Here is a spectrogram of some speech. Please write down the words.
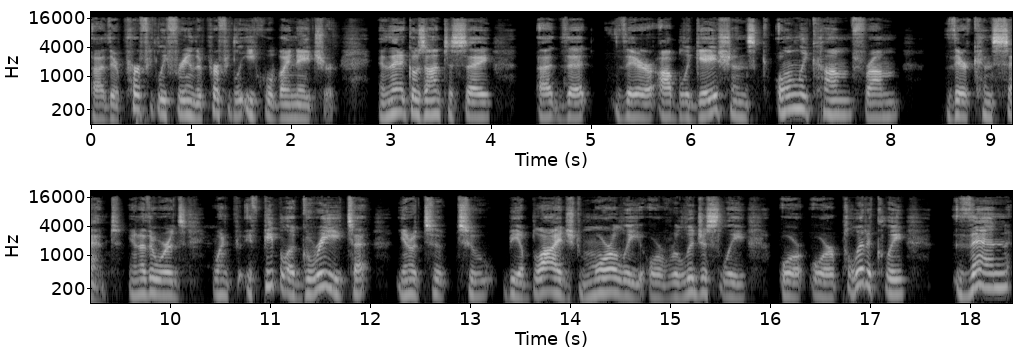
Uh, they're perfectly free and they're perfectly equal by nature. And then it goes on to say uh, that their obligations only come from their consent. In other words, when if people agree to you know to to be obliged morally or religiously or or politically, then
